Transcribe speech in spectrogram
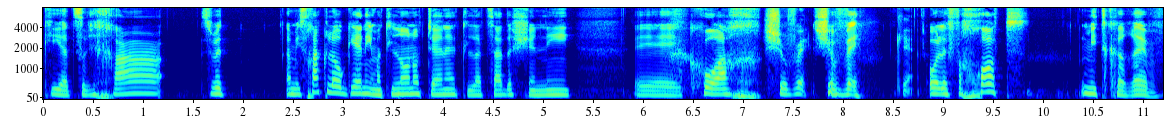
כי את צריכה... זאת אומרת, המשחק לא הוגן אם את לא נותנת לצד השני אה, כוח... שווה. שווה. כן. או לפחות מתקרב.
